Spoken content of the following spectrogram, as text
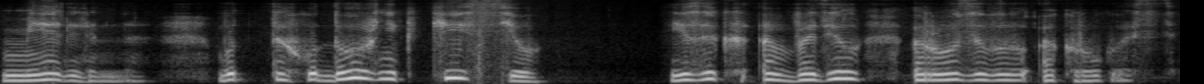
медленно, будто художник кистью, язык обводил розовую округлость.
